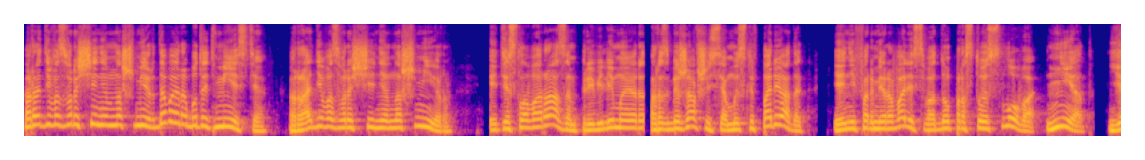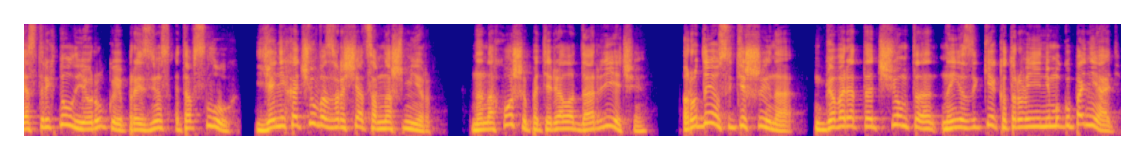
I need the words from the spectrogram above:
«Ради возвращения в наш мир, давай работать вместе!» «Ради возвращения в наш мир!» Эти слова разом привели мои разбежавшиеся мысли в порядок, и они формировались в одно простое слово «нет». Я стряхнул ее руку и произнес это вслух. «Я не хочу возвращаться в наш мир!» Нанахоши потеряла дар речи. «Рудеус и Тишина говорят о чем-то на языке, которого я не могу понять.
